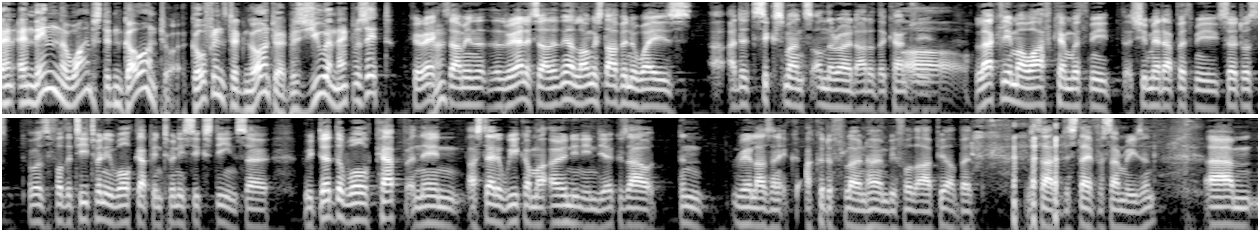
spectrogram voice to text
And, and then the wives didn't go on tour. Girlfriends didn't go on tour. It was you, and that was it. Correct. I mean, the, the reality, I think the longest I've been away is I did six months on the road out of the country. Oh. Luckily, my wife came with me. She met up with me. So it was it was for the T20 World Cup in 2016. So we did the World Cup, and then I stayed a week on my own in India because I didn't realize I I could have flown home before the IPL, but decided to stay for some reason. Um,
